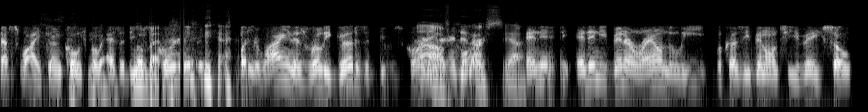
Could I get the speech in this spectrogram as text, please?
that's why he couldn't coach. But as a defensive bit. coordinator, Buddy Ryan is really good as a defensive coordinator. Oh, of and then I- yeah. And then and then he been around the league because he been on TV. So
